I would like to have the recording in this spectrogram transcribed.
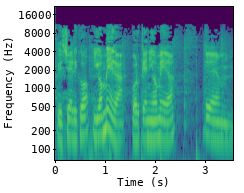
Chris Jericho, y Omega, por Kenny Omega. Em,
